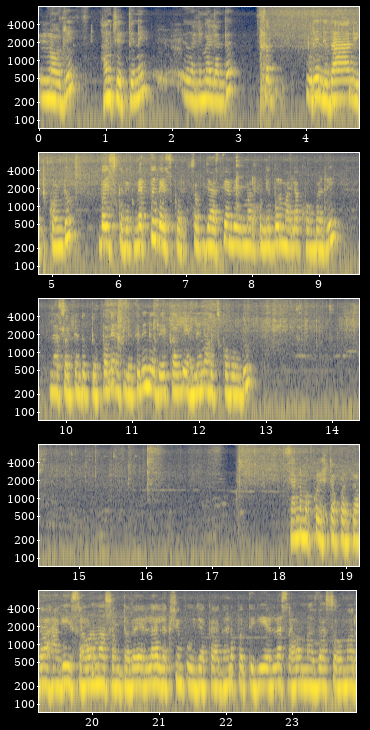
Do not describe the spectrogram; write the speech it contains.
ಇಲ್ಲಿ ನೋಡ್ರಿ ಹಂಚಿಟ್ಟಿನಿ ಒಲೆ ಮೇಲೆ ಅಂದ್ರೆ ಸ್ವಲ್ಪ ಉರಿ ನಿಧಾನ ಇಟ್ಕೊಂಡು ಬೇಯಿಸ್ಕೋಬೇಕು ಮೆತ್ತು ಬೇಯಿಸ್ಕೊರಿ ಸ್ವಲ್ಪ ಜಾಸ್ತಿ ಅಂದ್ರೆ ಇದು ಮಾಡ್ಕೊಂಡು ನಿಬ್ಬರು ಮಾಡ್ಲಿಕ್ಕೆ ಹೋಗ್ಬೇಡ್ರಿ. ನಾನು ಸ್ವಲ್ಪ ಅದಕ್ಕೆ ತುಪ್ಪನೇ ಹಚ್ಲತ್ತೀನಿ ನೀವು ಬೇಕಾದರೆ ಎಣ್ಣೆನೂ ಹಚ್ಕೋಬೋದು. ಸಣ್ಣ ಮಕ್ಕಳು ಇಷ್ಟಪಡ್ತಾರೆ. ಹಾಗೆ ಈ ಶ್ರಾವಣ ಮಾಸ ಉಂಟದ ಎಲ್ಲ ಲಕ್ಷ್ಮೀ ಪೂಜಕ್ಕೆ ಗಣಪತಿಗೆ ಎಲ್ಲ ಶ್ರಾವಣ ಮಾಸದಾಗ ಸೋಮವಾರ,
